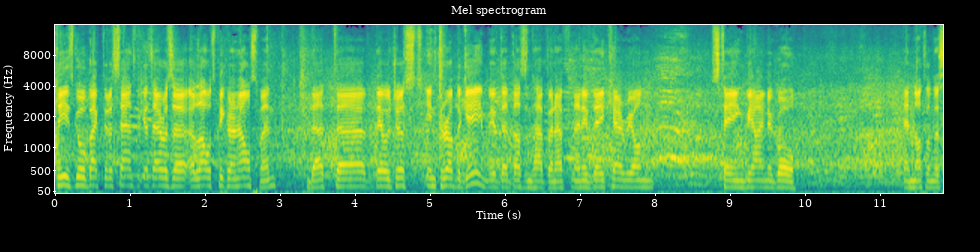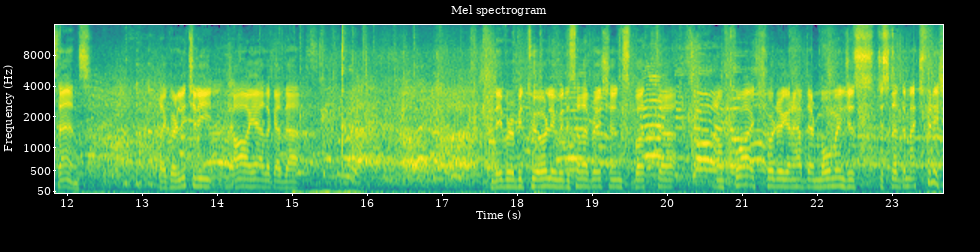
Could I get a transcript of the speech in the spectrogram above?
please go back to the stands because there was a, a loudspeaker announcement that uh, they'll just interrupt the game if that doesn't happen and if they carry on staying behind the goal and not on the stands. Like we're literally oh yeah look at that. They were a bit too early with the celebrations, but uh, I'm quite sure they're gonna have their moment. Just just let the match finish.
